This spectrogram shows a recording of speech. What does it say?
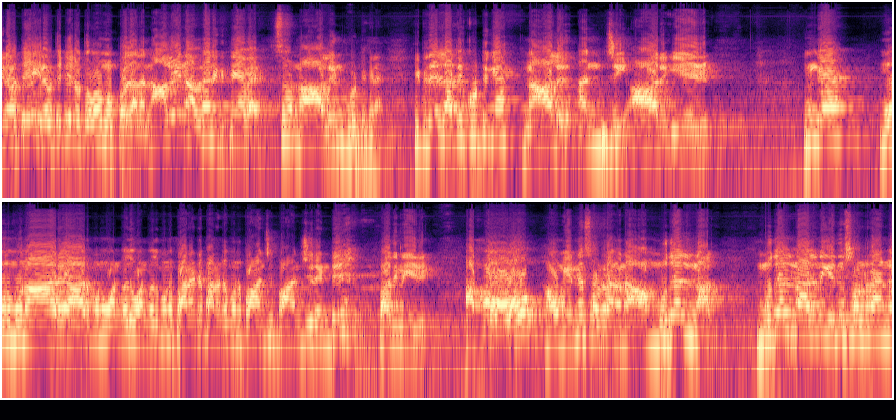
இருபத்தி ஏழு இருபத்தி எட்டு இருபத்தி முப்பது. அந்த நாலே நாள் தான் எனக்கு தேவை. சோ நாலுன்னு போட்டுக்கிறேன் இப்ப இது எல்லாத்தையும் கூட்டுங்க. நாலு அஞ்சு ஆறு ஏழு. இங்க மூணு மூணு ஆறு ஆறு மூணு ஒன்பது ஒன்பது மூணு பன்னெண்டு பன்னெண்டு மூணு பாஞ்சு பாஞ்சு ரெண்டு பதினேழு. அப்போ அவங்க என்ன சொல்றாங்கன்னா முதல் நாள். முதல் நாள்னு எது சொல்றாங்க?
